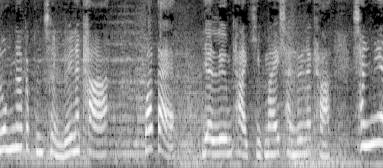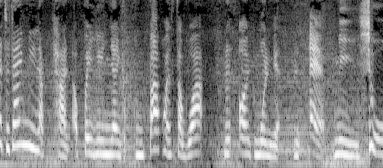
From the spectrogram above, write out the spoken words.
ล่วงหน้ากับคุณเฉินด้วยนะคะ ว่าแต่อย่าลืมถ่ายคลิปมาให้ฉันด้วยนะคะ ฉันเนี่ยจะได้มีหลักฐานเอาไปยืนยันกับคุณป้าพรศัพท์ว่านางออนกมลเนี่ยมันแอบมีชู้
